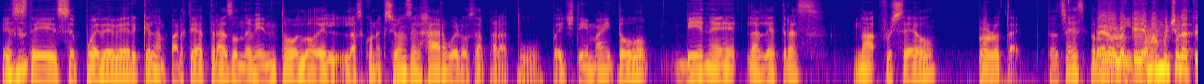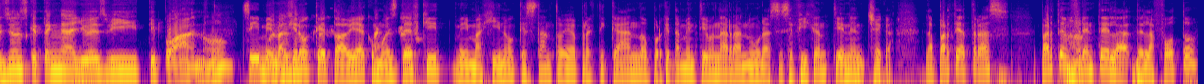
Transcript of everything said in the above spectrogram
este, se puede ver que en la parte de atrás donde vienen todo lo de las conexiones del hardware, o sea, para tu HDMI y todo, viene las letras Not for Sale, Prototype. Entonces, Pero lo que llama mucho la atención es que tenga USB tipo A, ¿no? Sí, me imagino que todavía, como es DevKit, me imagino que están todavía practicando, porque también tiene una ranura. Si se fijan, tienen, checa, la parte de atrás, parte de enfrente de la, de la foto,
